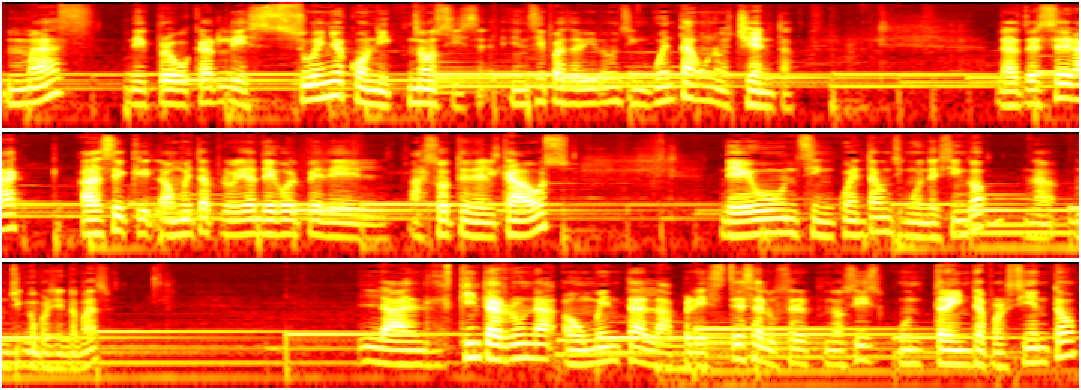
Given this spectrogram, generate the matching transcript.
más de provocarle sueño con hipnosis. En sí pasaría de un 50 a un 80. La tercera hace que aumenta la probabilidad de golpe del azote del caos de un 50 a un 55, un 5% más. La quinta runa aumenta la presteza al usar hipnosis un 30%.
